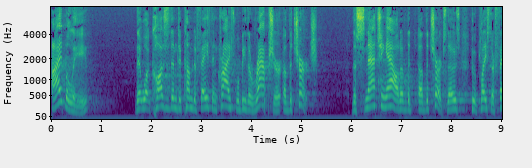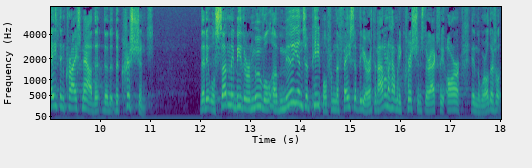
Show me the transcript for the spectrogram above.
I believe that what causes them to come to faith in Christ will be the rapture of the church, the snatching out of the, of the church, those who have placed their faith in Christ now, the, the, the Christians. That it will suddenly be the removal of millions of people from the face of the earth. And I don't know how many Christians there actually are in the world. There's, a,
